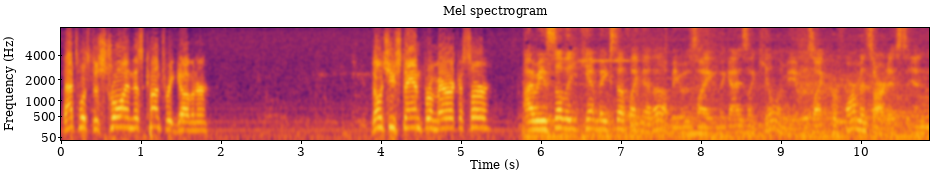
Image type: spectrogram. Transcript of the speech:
That's what's destroying this country, Governor. Don't you stand for America, sir? I mean, still, that you can't make stuff like that up. It was like the guy's like killing me. It was like performance artist, and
